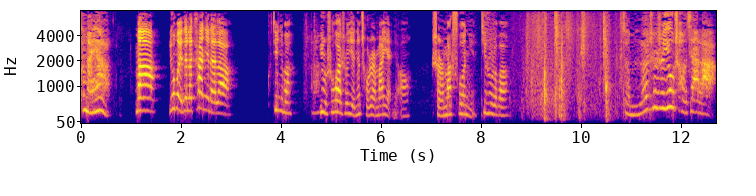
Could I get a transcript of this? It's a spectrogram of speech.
干嘛呀？妈，刘美的来看你来了，快进去吧。一会儿说话时候眼睛瞅着点妈眼睛啊，省着妈说你，记住了吧？怎么了？这是又吵架啦？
